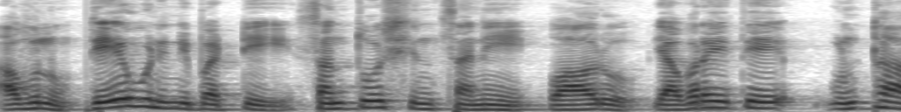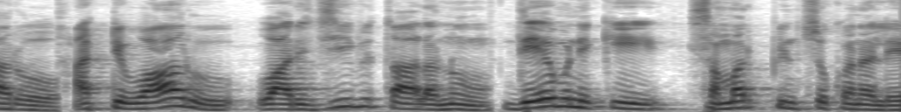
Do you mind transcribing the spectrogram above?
అవును దేవునిని బట్టి సంతోషించని వారు ఎవరైతే ఉంటారో అట్టి వారు వారి జీవితాలను దేవునికి సమర్పించుకొనలేరు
